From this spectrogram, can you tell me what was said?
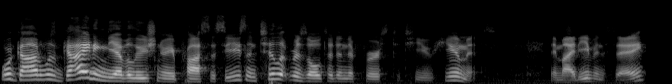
or God was guiding the evolutionary processes until it resulted in the first two humans. They might even say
